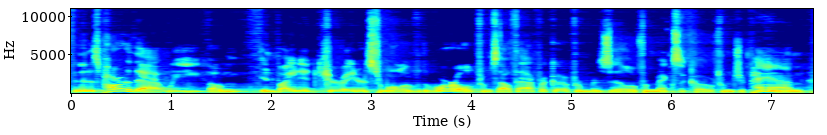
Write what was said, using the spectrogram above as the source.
And then as part of that, we um, invited curators from all over the world, from South Africa, from Brazil, from Mexico, from Japan,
